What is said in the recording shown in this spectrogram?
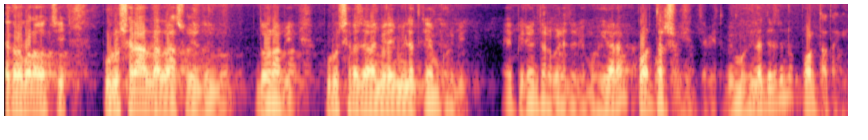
এখানে বলা হচ্ছে, পুরুষেরা আল্লাহ রাসুলের জন্য দৌড়াবে। পুরুষেরা যারা মিলাই মিলাদ ক্যাম্প করবে পীরের দরবারে যাবে মহিলারা পর্দার সহিত যাবে। তবে মহিলাদের জন্য পর্দা থাকে।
